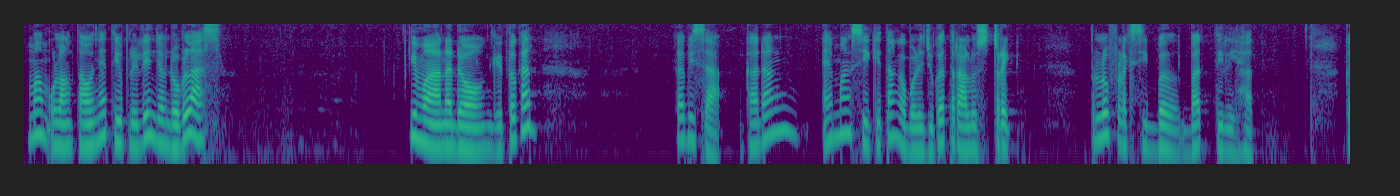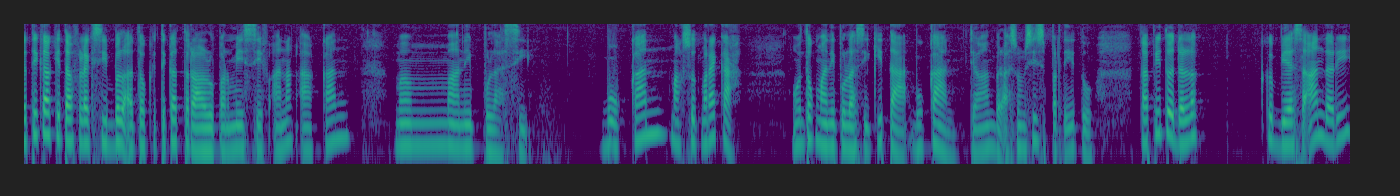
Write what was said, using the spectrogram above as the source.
Mam, ulang tahunnya tiup lilin jam 12. Gimana dong, gitu kan? Gak bisa. Kadang emang sih kita nggak boleh juga terlalu strict perlu fleksibel, but dilihat. Ketika kita fleksibel atau ketika terlalu permisif, anak akan memanipulasi. Bukan maksud mereka untuk manipulasi kita, bukan. Jangan berasumsi seperti itu. Tapi itu adalah kebiasaan dari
